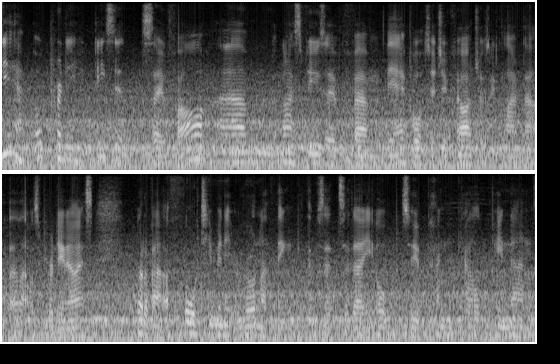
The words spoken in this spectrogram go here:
yeah, all pretty decent so far. Um, nice views of um, the airport of Jakarta as we climbed out there, that was pretty nice. Got about a 40 minute run I think that was today up to Pangkal Pinang,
